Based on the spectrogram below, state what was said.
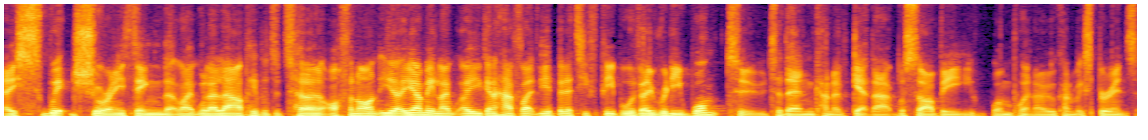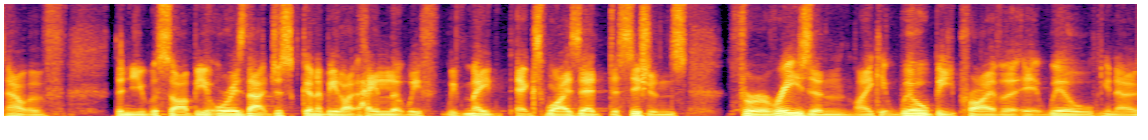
a switch or anything that like will allow people to turn off and on? You know, you know I mean? Like, are you going to have like the ability for people if they really want to to then kind of get that Wasabi 1.0 kind of experience out of the new Wasabi, or is that just going to be like, hey, look, we've we've made X, Y, Z decisions for a reason. Like, it will be private. It will, you know,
